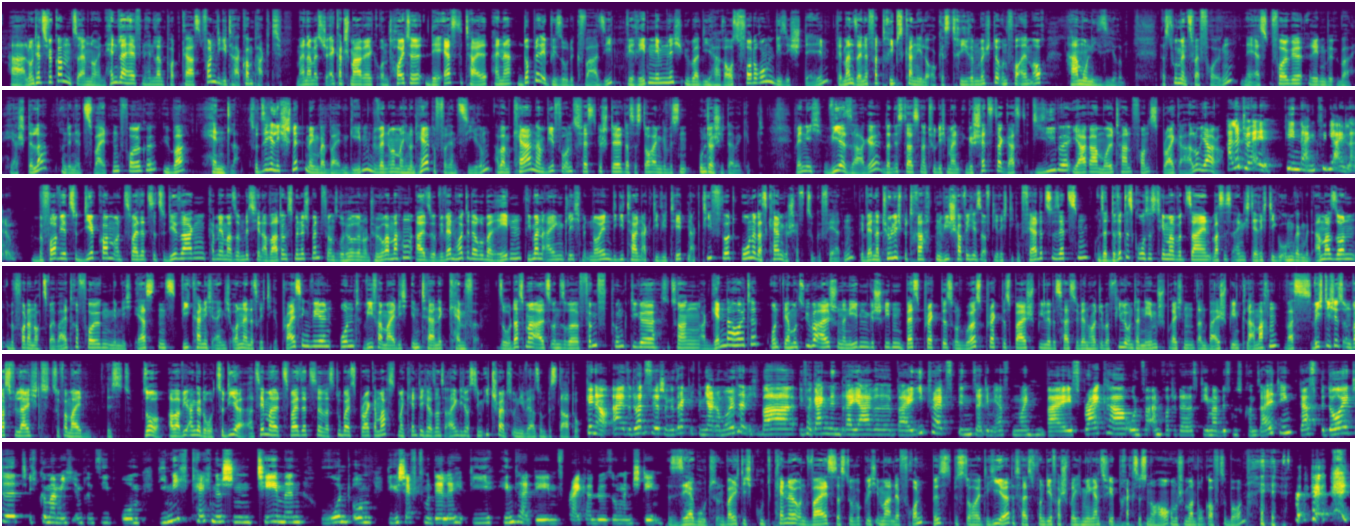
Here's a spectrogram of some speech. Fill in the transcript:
Hallo und herzlich willkommen zu einem neuen Händler helfen Händlern Podcast von Digital Kompakt. Mein Name ist Joel Kaczmarek und heute der erste Teil einer Doppelepisode quasi. Wir reden nämlich über die Herausforderungen, die sich stellen, wenn man seine Vertriebskanäle orchestrieren möchte und vor allem auch harmonisieren. Das tun wir in zwei Folgen. In der ersten Folge reden wir über Hersteller und in der zweiten Folge über Händler. Es wird sicherlich Schnittmengen bei beiden geben. Wir werden immer mal hin und her referenzieren. Aber im Kern haben wir für uns festgestellt, dass es doch einen gewissen Unterschied dabei gibt. Wenn ich wir sage, dann ist das natürlich mein geschätzter Gast, die liebe Yara Moltan von Spriker. Hallo Yara. Hallo Joel. Vielen Dank für die Einladung. Bevor wir zu dir kommen und zwei Sätze zu dir sagen, kann mir mal so ein bisschen Erwartungsmanagement für unsere Hörerinnen und Hörer machen. Also, wir werden heute darüber reden, wie man eigentlich mit neuen digitalen Aktivitäten aktiv wird, ohne das Kerngeschäft zu gefährden. Wir werden natürlich betrachten, wie schaffe ich es, auf die richtigen Pferde zu setzen. Unser drittes großes Thema wird sein, was ist eigentlich der richtige Umgang mit Amazon, bevor dann noch zwei weitere Folgen, nämlich erstens, wie kann ich eigentlich online das richtige Pricing wählen und wie vermeide ich interne Kämpfe. So, das mal als unsere fünfpunktige sozusagen Agenda heute. Und wir haben uns überall schon daneben geschrieben, Best Practice und Worst Practice Beispiele. Das heißt, wir werden heute über viele Unternehmen sprechen und an Beispielen klar machen, was wichtig ist und was vielleicht zu vermeiden ist. So, aber wie angedroht, zu dir. Erzähl mal zwei Sätze, was du bei Spriker machst. Man kennt dich ja sonst eigentlich aus dem E-Tribes-Universum bis dato. Genau, also du hattest ja schon gesagt, ich bin Jara Meutern. Ich war die vergangenen drei Jahre bei E-Tribes, bin seit dem 1.9. bei Spriker und verantworte da das Thema Business Consulting. Das bedeutet, ich kümmere mich im Prinzip um die nicht technischen Themen rund um die Geschäftsmodelle, die hinter den Spriker-Lösungen stehen. Sehr gut. Und weil ich dich gut kenne und weiß, dass du wirklich immer an der Front bist, bist du heute hier. Das heißt, von dir verspreche ich mir ganz viel Praxis-Know-how, um schon mal Druck aufzubauen.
